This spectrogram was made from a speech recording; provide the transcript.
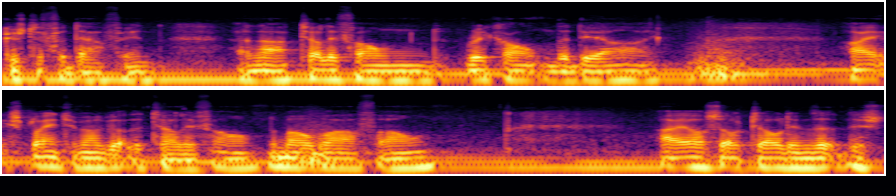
Christopher Daffin, and I telephoned Rick Alton, the DI. I explained to him I got the telephone, the mobile phone. I also told him that this,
